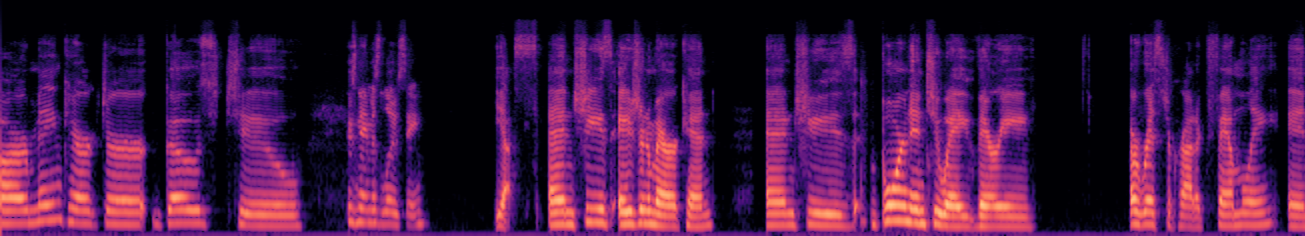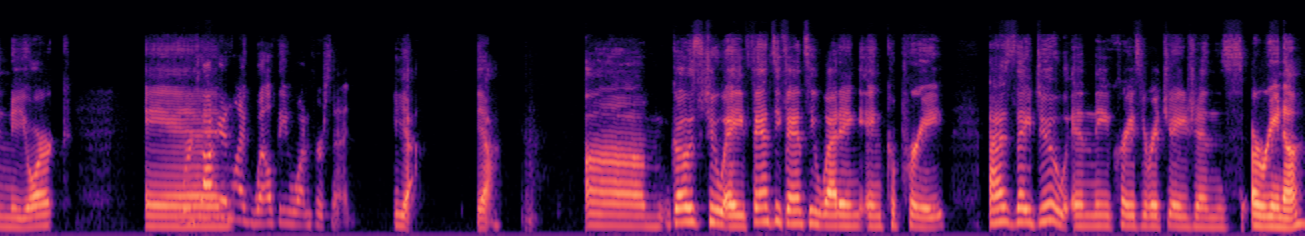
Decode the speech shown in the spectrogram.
our main character goes to Whose name is Lucy. Yes. And she's Asian American and she's born into a very aristocratic family in New York. And We're talking like wealthy 1%. Yeah. Yeah. Um goes to a fancy fancy wedding in Capri as they do in the Crazy Rich Asians arena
